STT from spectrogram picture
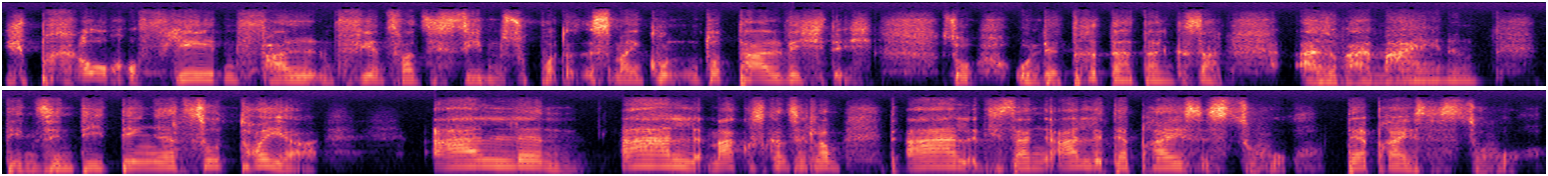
ich brauche auf jeden Fall einen 24/7 Support. Das ist meinen Kunden total wichtig. So und der Dritte hat dann gesagt, also bei meinen, denen sind die Dinge zu teuer. Allen alle, Markus, kannst du glauben, alle, die sagen alle, der Preis ist zu hoch. Der Preis ist zu hoch.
